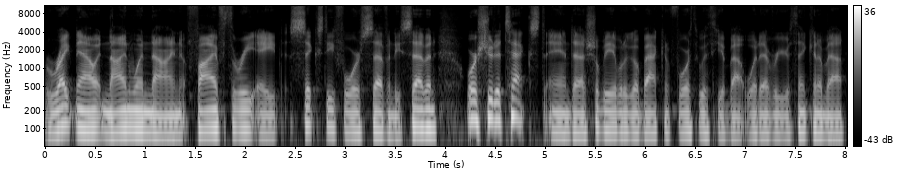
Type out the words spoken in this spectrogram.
right now at 919 538 6477 or shoot a text, and uh, she'll be able to go back and forth with you about whatever you're thinking about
